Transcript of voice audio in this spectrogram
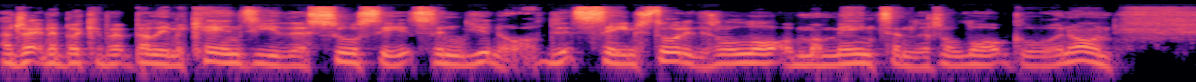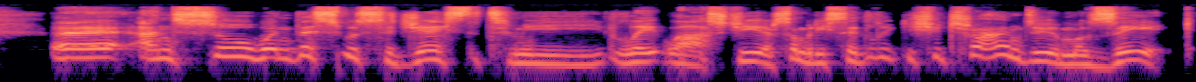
I'd written a book about Billy Mackenzie, the associates, and, you know, the same story. There's a lot of momentum, there's a lot going on. Uh, and so when this was suggested to me late last year, somebody said, look, you should try and do a mosaic.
